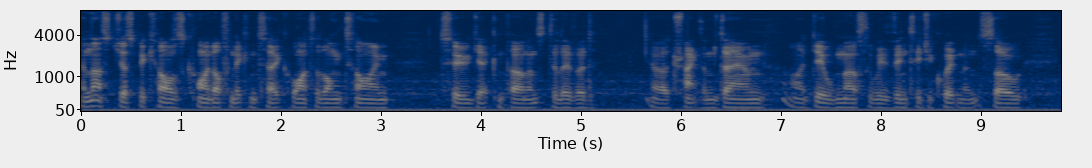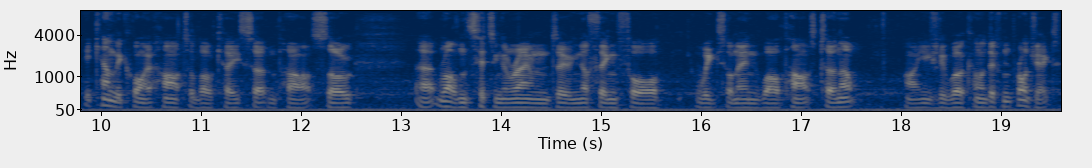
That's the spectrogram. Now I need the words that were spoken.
and that's just because quite often it can take quite a long time to get components delivered, uh, track them down. I deal mostly with vintage equipment so it can be quite hard to locate certain parts so uh, rather than sitting around doing nothing for weeks on end while parts turn up I usually work on a different project.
